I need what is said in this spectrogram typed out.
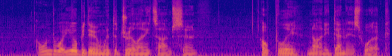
I wonder what you'll be doing with the drill anytime soon. Hopefully not any dentist work.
